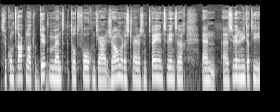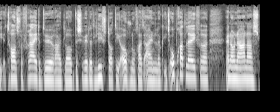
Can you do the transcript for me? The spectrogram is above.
Zijn contract loopt op dit moment tot volgend jaar zomer, dus 2022. En eh, ze willen niet dat hij transfervrij de deur uitloopt. Dus ze willen het liefst dat hij ook nog uiteindelijk iets op gaat leveren. En Onana's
